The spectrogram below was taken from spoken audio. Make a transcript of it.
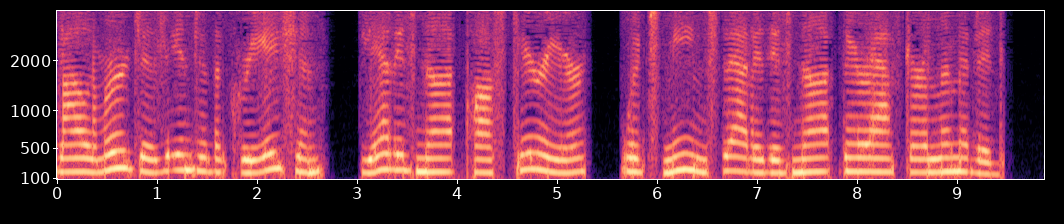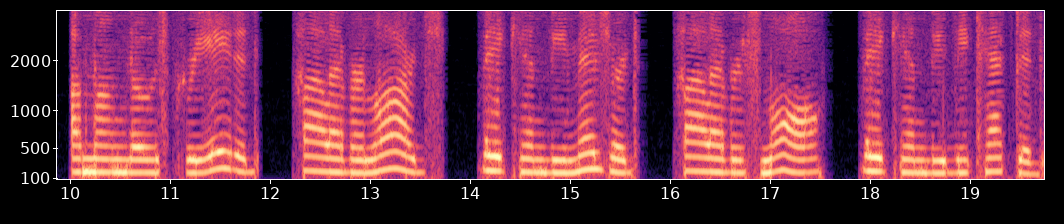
Tao emerges into the creation, yet is not posterior, which means that it is not thereafter limited. Among those created, however large, they can be measured, however small, they can be detected.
